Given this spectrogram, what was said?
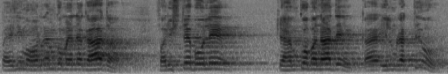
پہلی محرم کو میں نے کہا تھا، فرشتے بولے کہ ہم کو بنا دے۔ کہا، علم رکھتے ہو؟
